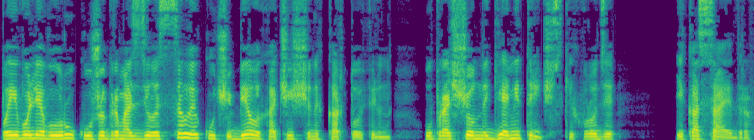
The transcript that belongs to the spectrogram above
По его левую руку уже громоздилась целая куча белых очищенных картофелин, упрощенно геометрических, вроде икосаэдров.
